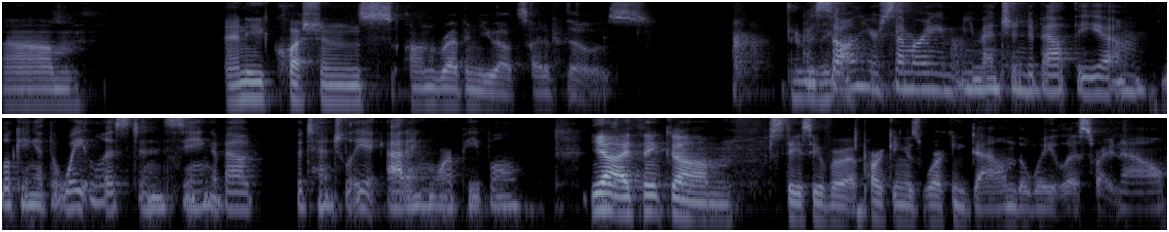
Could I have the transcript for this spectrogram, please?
Um, any questions on revenue outside of those? I saw in your summary, you mentioned about the, um, looking at the wait list and seeing about potentially adding more people. Yeah, I think um, Stacy over at Parking is working down the wait list right now.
